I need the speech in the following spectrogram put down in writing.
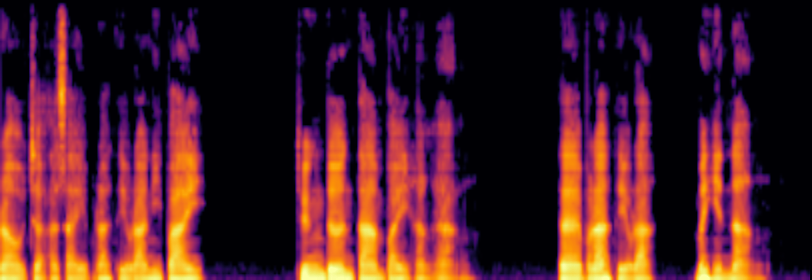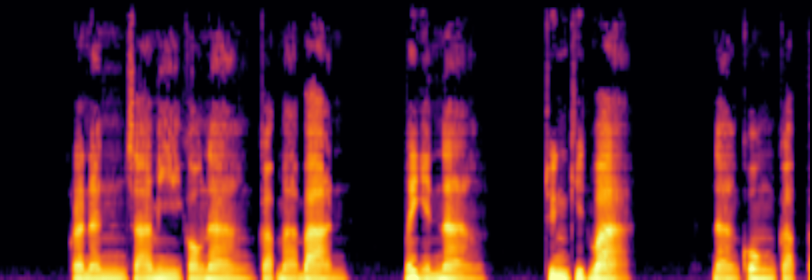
เราจะอาศัยพระเถระนี้ไป จึงเดินตามไปห่างๆแต่พระเถระไม่เห็นนาง ระนั้นสามีของนางกลับมาบ้าน ไม่เห็นนาง จึงคิดว่า นางคงกลับไป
